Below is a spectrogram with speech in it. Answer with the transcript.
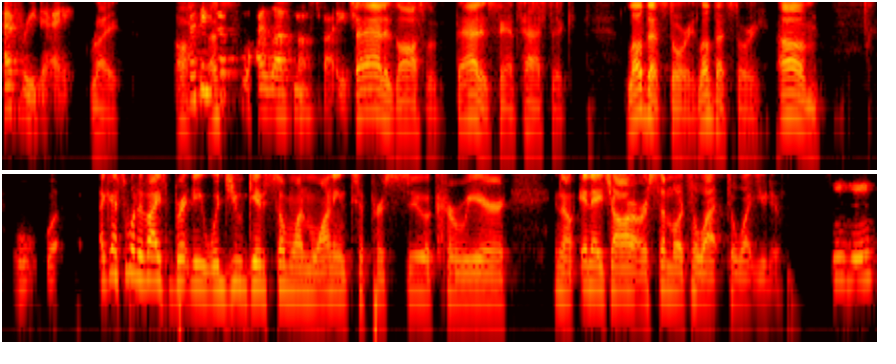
every day. Right. Oh, I think that's, that's, what I love most about HR. That is awesome. That is fantastic. Love that story. Love that story. Um, I guess what advice, Brittany, would you give someone wanting to pursue a career, you know, in HR or similar to what to what you do? Mm-hmm.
